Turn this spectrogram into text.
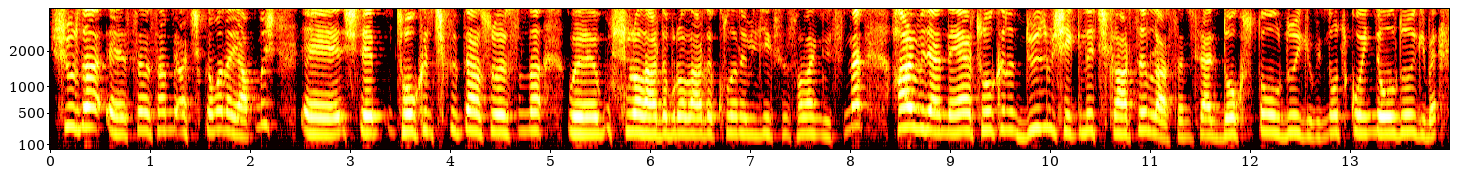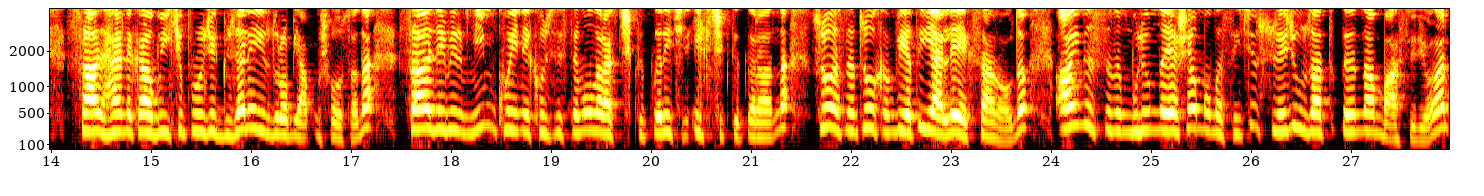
şurada e, sanırsam bir açıklama da yapmış. E, işte token çıktıktan sonrasında e, şuralarda buralarda kullanabileceksiniz falan gibisinden. Harbiden de eğer token'ı düz bir şekilde çıkartırlarsa misal Dox'ta olduğu gibi, Notcoin'de olduğu gibi sadece her ne kadar bu iki proje güzel airdrop yapmış olsa da sadece bir meme coin ekosistemi olarak çıktıkları için ilk çıktıkları anda sonrasında token fiyatı yerle eksan oldu. Aynısının Bloom'da yaşanmaması için süreci uzattıklarından bahsediyorlar.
